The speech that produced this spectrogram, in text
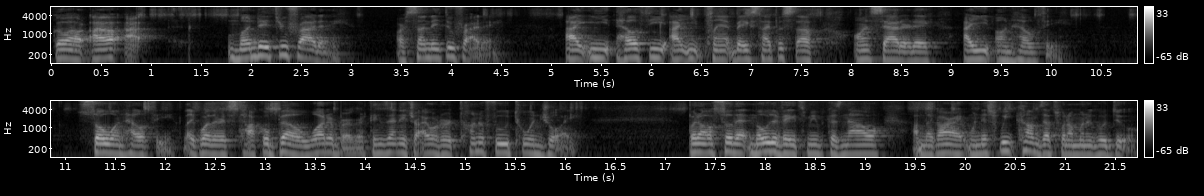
Go out. I, I Monday through Friday or Sunday through Friday, I eat healthy, I eat plant based type of stuff. On Saturday, I eat unhealthy. So unhealthy. Like whether it's Taco Bell, Whataburger, things that nature. I order a ton of food to enjoy. But also that motivates me because now I'm like, all right, when this week comes, that's what I'm gonna go do.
